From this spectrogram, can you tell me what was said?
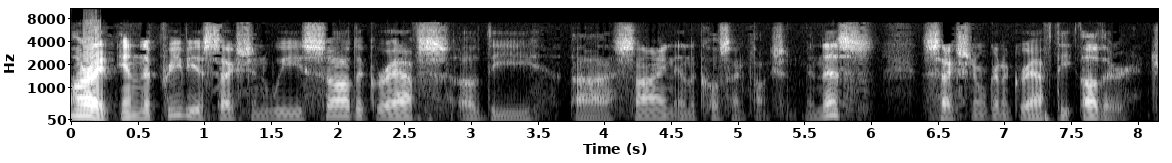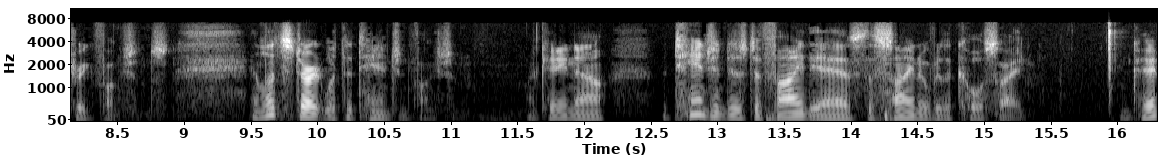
All right, in the previous section, we saw the graphs of the uh, sine and the cosine function. In this section, we're going to graph the other trig functions. And let's start with the tangent function. Okay, now the tangent is defined as the sine over the cosine. Okay,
